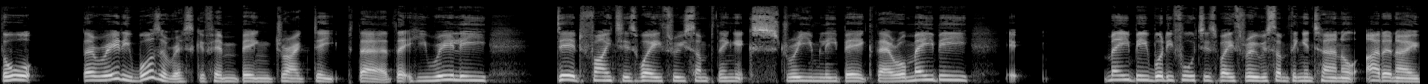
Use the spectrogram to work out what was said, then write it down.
thought there really was a risk of him being dragged deep there, that he really did fight his way through something extremely big there, or maybe it, maybe what he fought his way through was something internal. I don't know,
